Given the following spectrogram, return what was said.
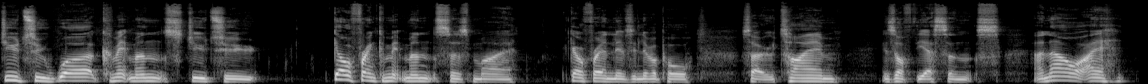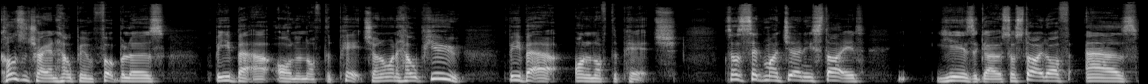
due to work commitments, due to girlfriend commitments, as my girlfriend lives in Liverpool, so time is of the essence. And now I concentrate on helping footballers be better on and off the pitch. And I want to help you be better on and off the pitch. So, as I said, my journey started years ago. So, I started off as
